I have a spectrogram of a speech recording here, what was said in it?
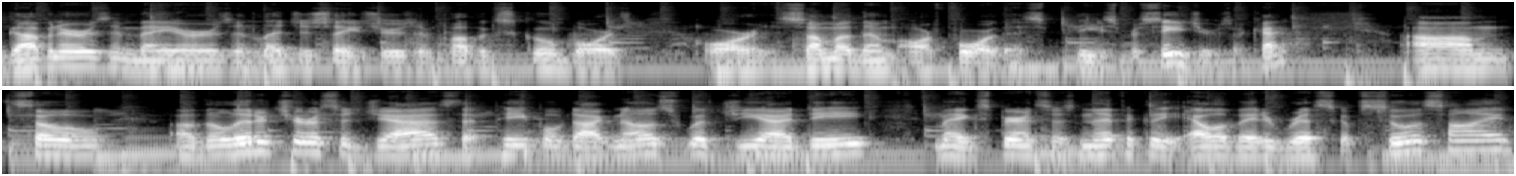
governors and mayors and legislatures and public school boards, or some of them are for this these procedures. Okay. Um, so uh, the literature suggests that people diagnosed with GID may experience a significantly elevated risk of suicide.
